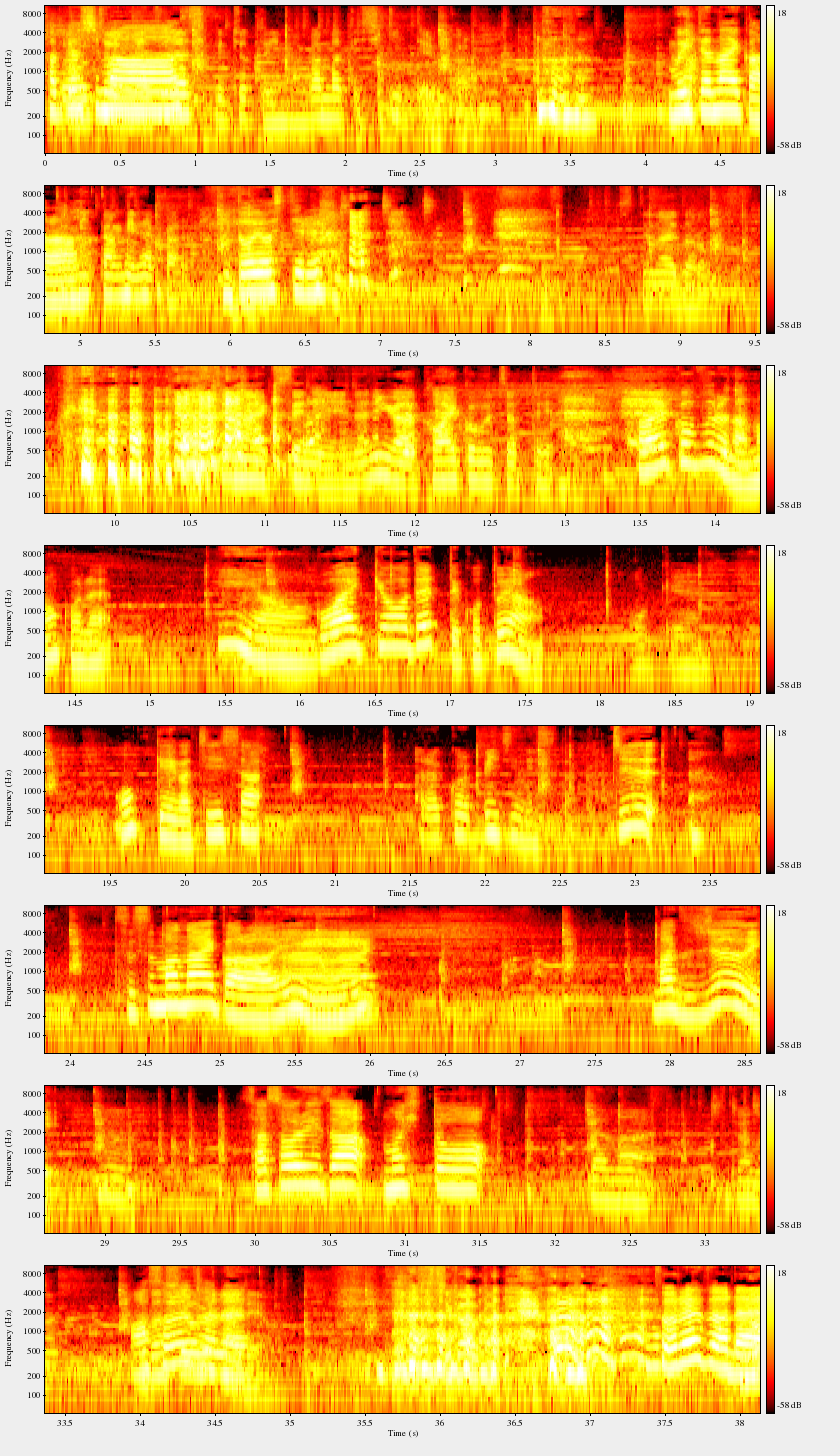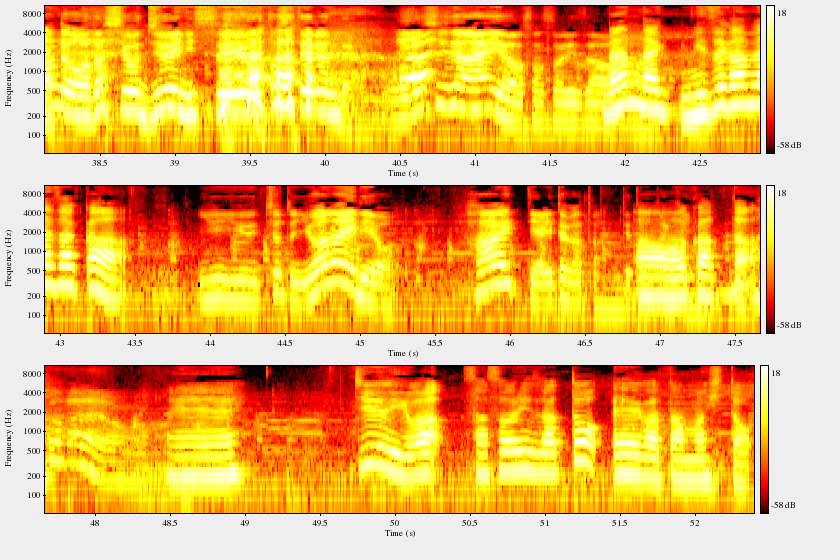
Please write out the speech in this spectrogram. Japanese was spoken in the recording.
発表しま珍すしくちょっと今頑張って仕切ってるから。向いてないから。カミだから。動揺してる。日してないだろ してないくせに何が可愛いこぶっちゃって。可愛い子ぶるなの？これ。いいやん。ご愛嬌でってことやん。オッケ OK が小さい。あれこれビジネスだか10進まないからいい？まず10位うんさそり座の人じゃない。ーじゃない。あ私それぞれ。違うから。それぞなんれで私を10位に据えようとしてるんだよ。私じゃないよさそり座は。なんだ水亀座か。言う言うちょっと言わないでよ。はいってやりたかったの出た時ああ分かった。本当だよ。えー、10位はさそり座と A 型の人。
